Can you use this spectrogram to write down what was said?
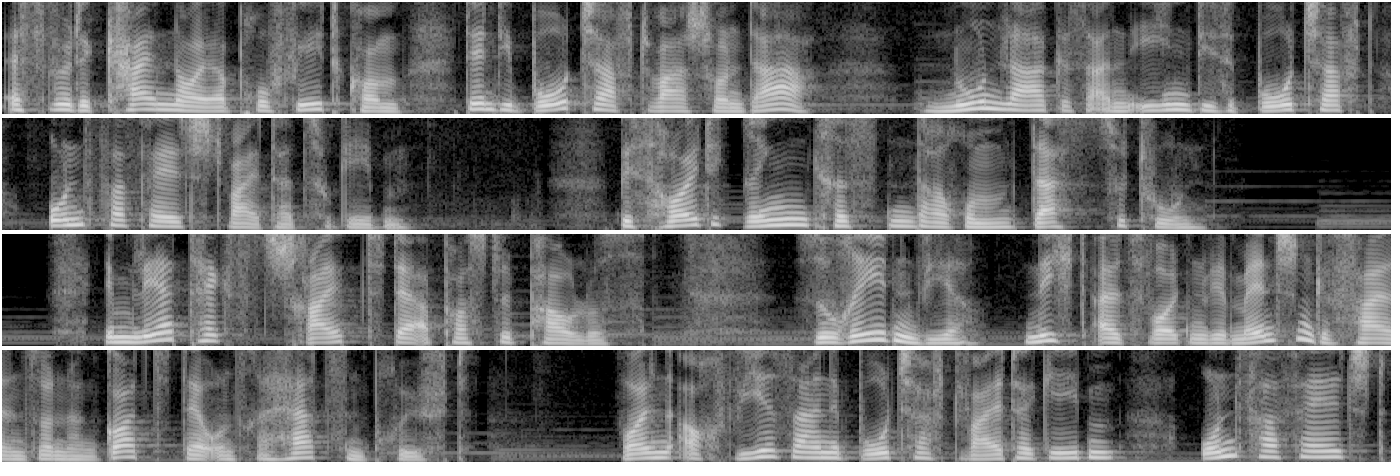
Es würde kein neuer Prophet kommen, denn die Botschaft war schon da. Nun lag es an ihnen, diese Botschaft unverfälscht weiterzugeben. Bis heute ringen Christen darum, das zu tun. Im Lehrtext schreibt der Apostel Paulus, So reden wir, nicht als wollten wir Menschen gefallen, sondern Gott, der unsere Herzen prüft wollen auch wir seine Botschaft weitergeben, unverfälscht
